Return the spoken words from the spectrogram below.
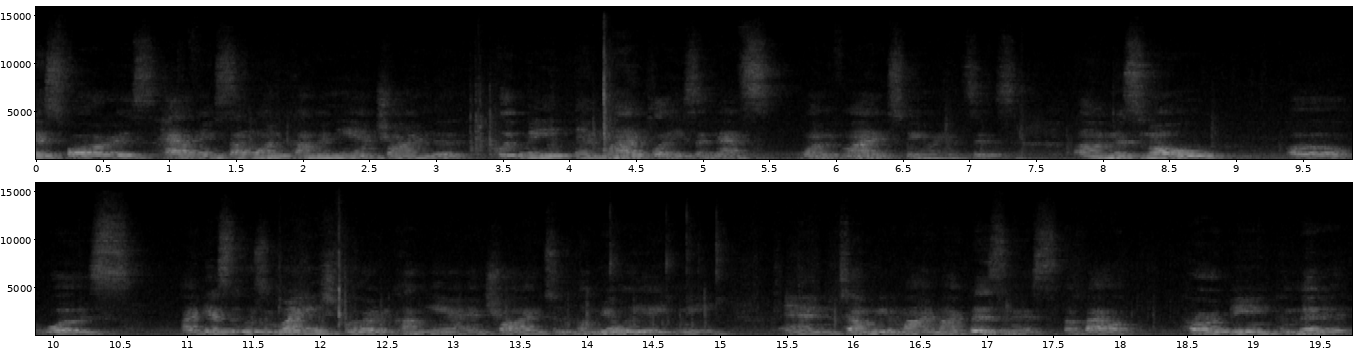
As far as having someone come in here and trying to put me in my place, and that's one of my experiences, um, Ms. Knoll, uh, was, I guess it was arranged for her to come here and try to humiliate me and tell me to mind my business about her being permitted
